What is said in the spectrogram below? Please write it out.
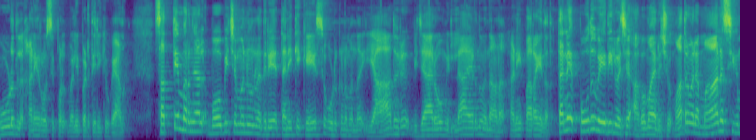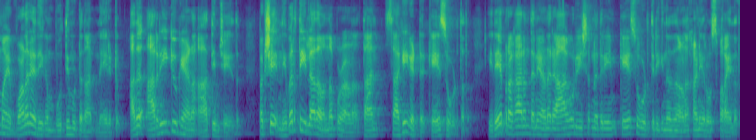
കൂടുതൽ ഹണി റോസ് ഇപ്പോൾ വെളിപ്പെടുത്തിയിരിക്കുകയാണ്. സത്യം പറഞ്ഞാൽ ബോബി ചെമ്മന്നൂരിനെതിരെ തനിക്ക് കേസ് കൊടുക്കണമെന്ന് യാതൊരു വിചാരവും ഇല്ലായിരുന്നു എന്നാണ് ഹണി പറയുന്നത്. തന്നെ പൊതുവേദിയിൽ വെച്ച് അപമാനിച്ചു. മാത്രമല്ല മാനസികമായി വളരെയധികം ബുദ്ധിമുട്ട് താൻ നേരിട്ടു. അത് അറിയിക്കുകയാണ് ആദ്യം ചെയ്തത്. പക്ഷേ നിവർത്തിയില്ലാതെ വന്നപ്പോഴാണ് താൻ സഹികെട്ട് കേസ് കൊടുത്തത്. ഇതേ പ്രകാരം തന്നെയാണ് രാഹുൽ ഈശ്വറിനെതിരെയും കേസ് കൊടുത്തിരിക്കുന്നതെന്നാണ് ഹണി റോസ് പറയുന്നത്.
